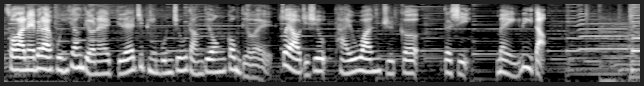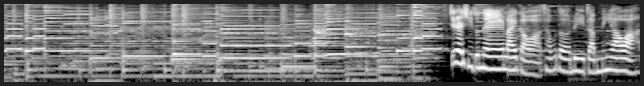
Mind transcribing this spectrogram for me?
所来呢，要来分享到呢，伫咧这篇文章当中讲到的最后一首台湾之歌，就是《美丽岛》。这个时阵呢，来到啊，差不多二十年后啊，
